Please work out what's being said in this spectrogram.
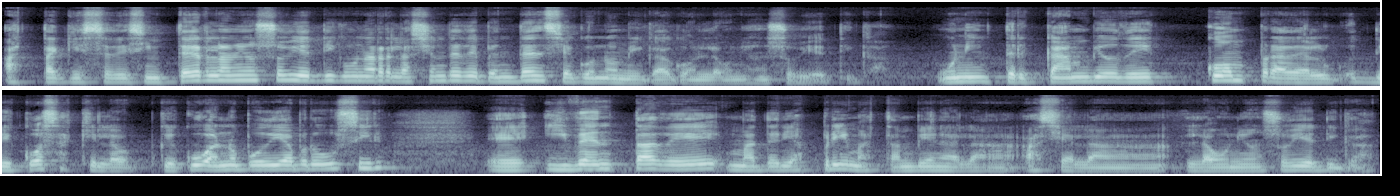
hasta que se desintegra la Unión Soviética, una relación de dependencia económica con la Unión Soviética. Un intercambio de compra de, cosas que, que, Cuba no podía producir eh, y venta de materias primas también hacia la, Unión Soviética.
